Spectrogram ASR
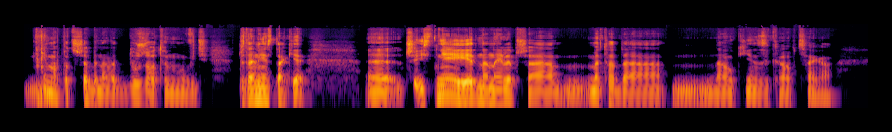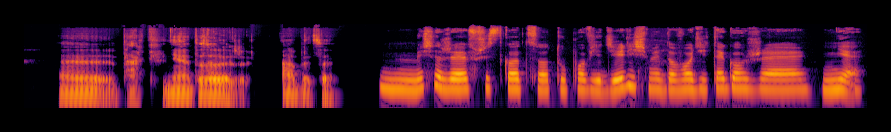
nie ma potrzeby nawet dużo o tym mówić. Pytanie jest takie, czy istnieje jedna najlepsza metoda nauki języka obcego? Tak, nie, to zależy. A, B, C. Myślę, że wszystko, co tu powiedzieliśmy, dowodzi tego, że nie.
